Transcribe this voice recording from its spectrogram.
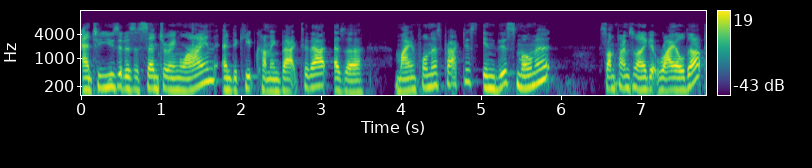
and to use it as a centering line and to keep coming back to that as a mindfulness practice in this moment. Sometimes when I get riled up,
